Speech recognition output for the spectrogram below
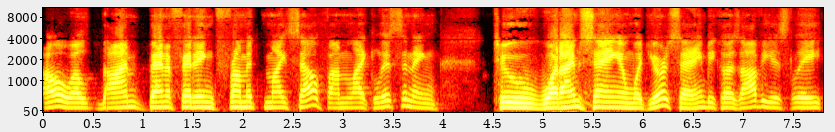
Oh well, I'm benefiting from it myself. I'm like listening to what I'm saying and what you're saying because obviously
